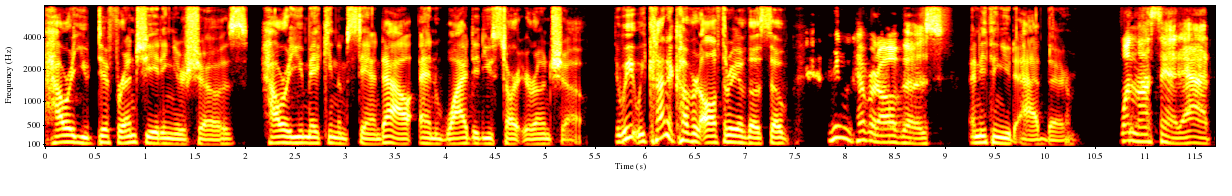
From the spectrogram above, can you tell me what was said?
How are you differentiating your shows? How are you making them stand out? And why did you start your own show? We we kind of covered all three of those. So I think we covered all of those. anything you'd add there? One last thing I'd add,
